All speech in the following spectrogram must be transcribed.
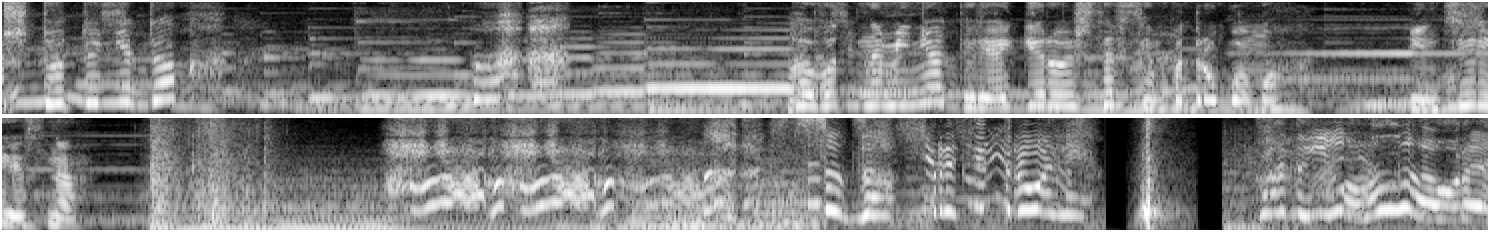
Что-то не так? А вот на меня ты реагируешь совсем по-другому. Интересно. Судзо, профитроли! Подъем, Лауре!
